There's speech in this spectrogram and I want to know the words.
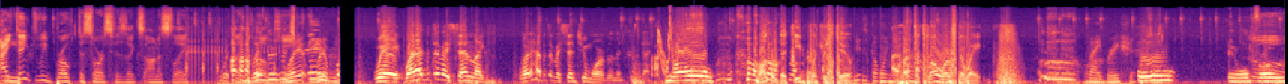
I think we broke the source physics, honestly. What, uh, Like, what, there's what, what, train are we Wait, what happens if I send like? What happens if I send two more of them into this guy? No. Welcome to Deep Fortress 2. What is going I on? hope it's well worth the wait. Vibration. Oh, it all froze.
